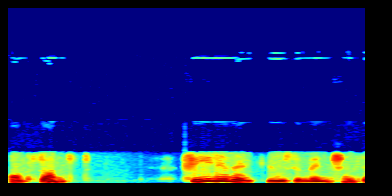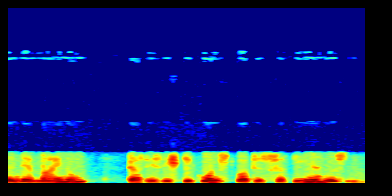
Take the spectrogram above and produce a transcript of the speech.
umsonst. Viele religiöse Menschen sind der Meinung, dass sie sich die Gunst Gottes verdienen müssen.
